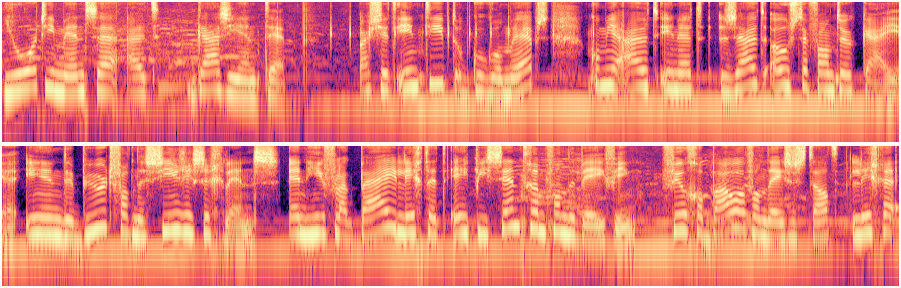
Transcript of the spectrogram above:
Je hoort die mensen uit Gaziantep. Als je het intypt op Google Maps, kom je uit in het zuidoosten van Turkije, in de buurt van de Syrische grens. En hier vlakbij ligt het epicentrum van de beving. Veel gebouwen van deze stad liggen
